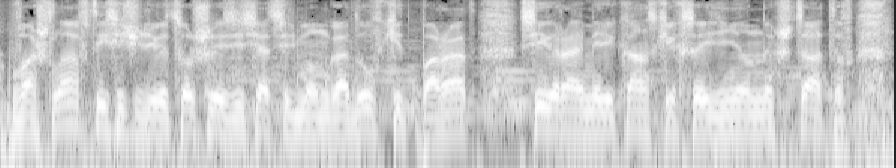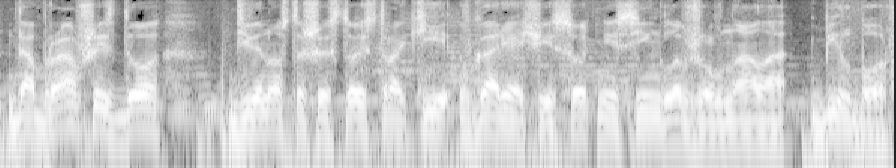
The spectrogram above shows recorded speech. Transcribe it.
вошла в 1967 году в хит-парад североамериканских Соединенных Штатов, добравшись до 96-й строки в горячей сотне синглов журнала Billboard.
